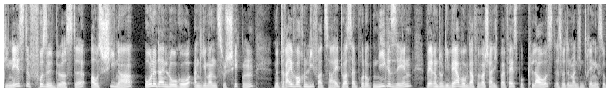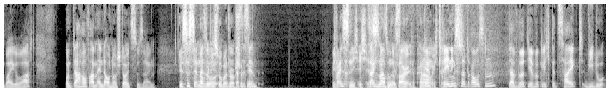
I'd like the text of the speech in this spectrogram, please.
die nächste Fusselbürste aus China ohne dein Logo an jemanden zu schicken, mit drei Wochen Lieferzeit. Du hast dein Produkt nie gesehen, während du die Werbung dafür wahrscheinlich bei Facebook klaust. Es wird in manchen Trainings so beigebracht. Und darauf am Ende auch noch stolz zu sein. Ist es denn also, wirklich so bei Dropshipping? Ja, ich weiß es nicht. Ich, Sag ich mal so eine Frage. Ich habe keine Ahnung. Ich, Trainings da draußen, da wird dir wirklich gezeigt, wie du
